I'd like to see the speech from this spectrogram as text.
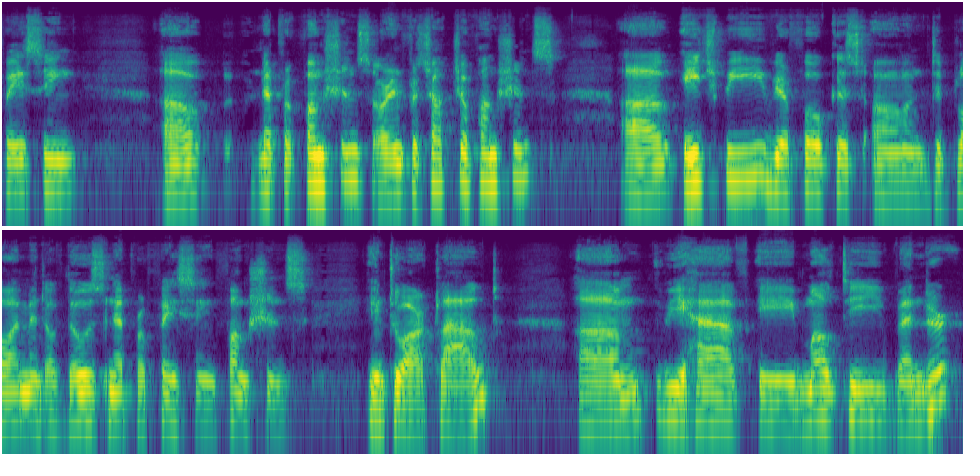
facing uh, network functions or infrastructure functions. Uh, HPE, we are focused on deployment of those network-facing functions into our cloud. Um, we have a multi-vendor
